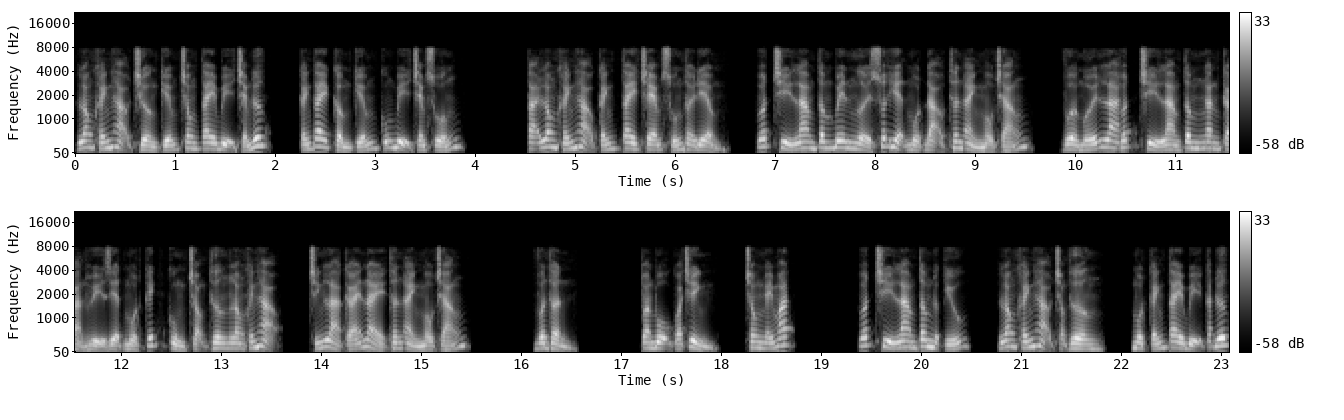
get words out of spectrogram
Long Khánh Hạo trường kiếm trong tay bị chém đứt, cánh tay cầm kiếm cũng bị chém xuống. Tại Long Khánh Hạo cánh tay chém xuống thời điểm, Vất Chỉ Lam Tâm bên người xuất hiện một đạo thân ảnh màu trắng, vừa mới là Vất Chỉ Lam Tâm ngăn cản hủy diệt một kích cùng trọng thương Long Khánh Hạo, Chính là cái này thân ảnh màu trắng. Vân thần. Toàn bộ quá trình, trong nháy mắt. Vất chỉ Lam tâm được cứu, Long Khánh Hạo trọng thương, một cánh tay bị cắt đứt.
